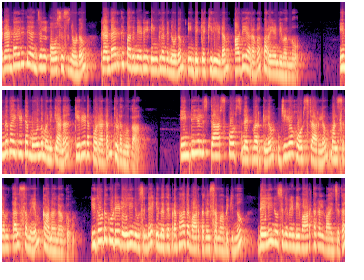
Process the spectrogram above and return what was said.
രണ്ടായിരത്തി അഞ്ചിൽ ഓസീസിനോടും രണ്ടായിരത്തി പതിനേഴിൽ ഇംഗ്ലണ്ടിനോടും ഇന്ത്യയ്ക്ക് കിരീടം അടിയറവ് പറയേണ്ടി വന്നു. ഇന്ന് വൈകിട്ട് മൂന്ന് മണിക്കാണ് കിരീട പോരാട്ടം തുടങ്ങുക. ഇന്ത്യയിൽ സ്റ്റാർ സ്പോർട്സ് നെറ്റ്വർക്കിലും ജിയോ ഹോട്ട്സ്റ്റാറിലും മത്സരം തത്സമയം കാണാനാകും. ഇതോടുകൂടി ഡെയിലി ന്യൂസിന്റെ ഇന്നത്തെ പ്രഭാത വാർത്തകൾ സമാപിക്കുന്നു. ഡെയിലി ന്യൂസിന് വേണ്ടി വാർത്തകൾ വായിച്ചത്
